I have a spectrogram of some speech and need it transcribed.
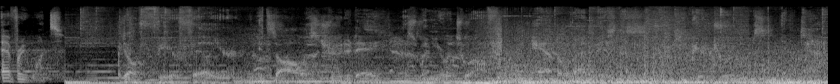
Everyone's. Don't fear failure. It's all as true today as when you were 12. Handle that business. Keep your dreams intact.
